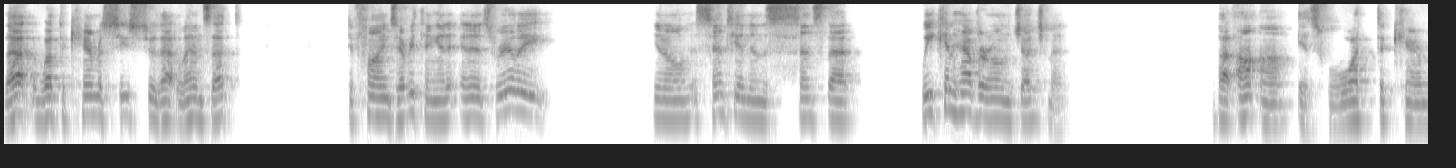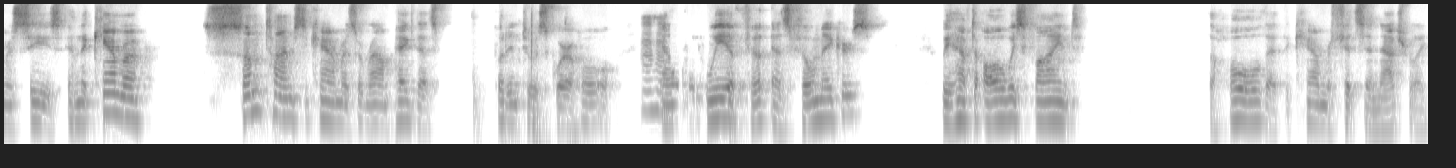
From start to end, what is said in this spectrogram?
that what the camera sees through that lens, that defines everything. And, and it's really, you know, sentient in the sense that we can have our own judgment but uh-uh it's what the camera sees and the camera sometimes the camera is a round peg that's put into a square hole. Mhm. And we as filmmakers, we have to always find the hole that the camera fits in naturally.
